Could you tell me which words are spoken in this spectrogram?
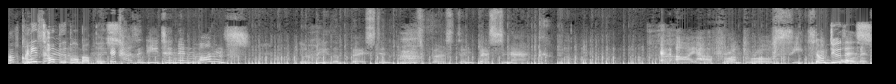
Of course I need to tell people about this. It hasn't eaten in months. You'll be the best and first and best snack. And I have front row seats. Don't do this.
